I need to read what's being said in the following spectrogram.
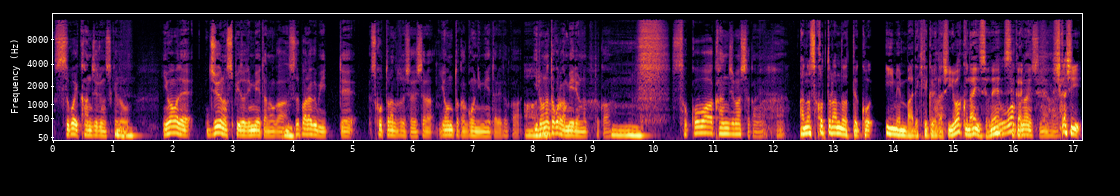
すごい感じるんですけど、今まで10のスピードで見えたのが、スーパーラグビーってスコットランドとしたら4とか5に見えたりとか、いろんなところが見えるようになったとか、そこは感じましたかね。はい。あのスコットランドってこう、いいメンバーで来てくれたし、弱くないですよね。弱くないですね。はい。しかし、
